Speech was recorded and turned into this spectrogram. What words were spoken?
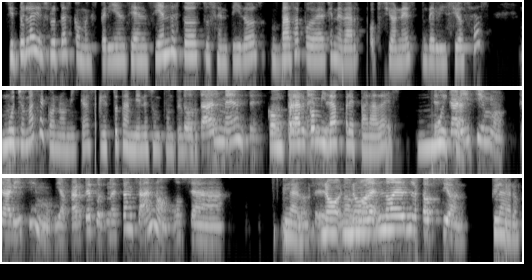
Si tú la disfrutas como experiencia, enciendes todos tus sentidos, vas a poder generar opciones deliciosas, mucho más económicas, que esto también es un punto importante. Totalmente. Comprar comida preparada es muy es carísimo, carísimo. Y aparte, pues no es tan sano, o sea... Claro, no, no, no, es la opción. Claro.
